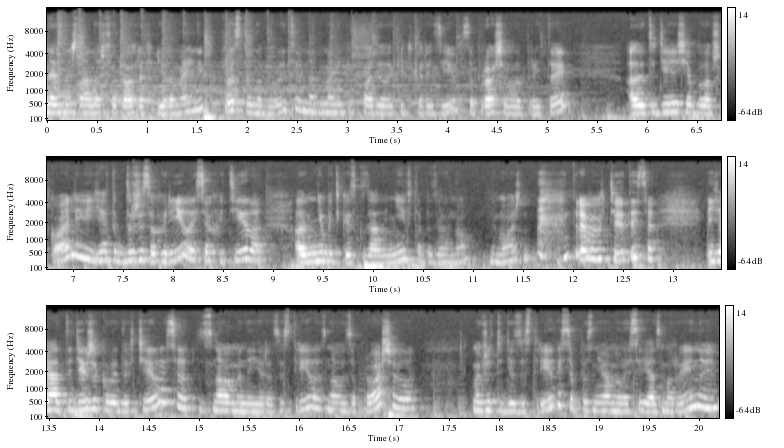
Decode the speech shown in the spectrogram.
Мене знайшла наш фотограф Іра Мельник просто на вулиці. Вона до мене підходила кілька разів, запрошувала прийти. Але тоді я ще була в школі, і я так дуже загорілася, хотіла. Але мені батьки сказали, ні, в тебе зелено, не можна, треба вчитися. І я тоді, вже коли довчилася, знову мене Іра зустріла, знову запрошувала. Ми вже тоді зустрілися, познайомилася я з Мариною,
